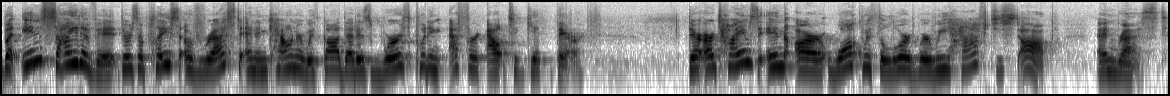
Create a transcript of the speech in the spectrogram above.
But inside of it, there's a place of rest and encounter with God that is worth putting effort out to get there. There are times in our walk with the Lord where we have to stop and rest.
